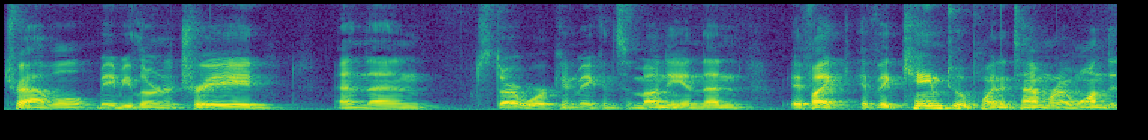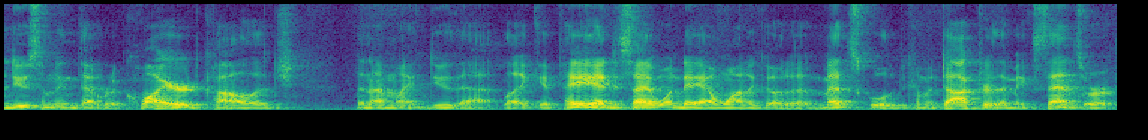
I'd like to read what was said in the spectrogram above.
travel, maybe learn a trade, and then start working, making some money. And then if I if it came to a point in time where I wanted to do something that required college, then I might do that. Like if hey, I decide one day I want to go to med school to become a doctor, that makes sense. Or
